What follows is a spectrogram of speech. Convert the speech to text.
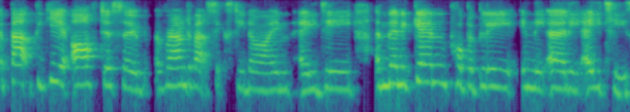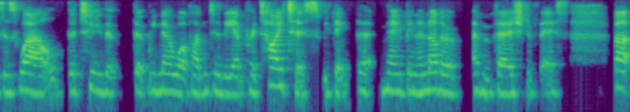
about the year after, so around about 69 AD, and then again probably in the early 80s as well, the two that, that we know of under the Emperor Titus. We think that may have been another um, version of this. But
